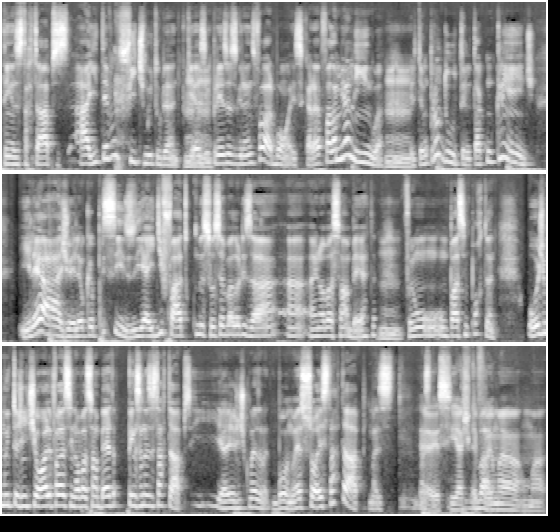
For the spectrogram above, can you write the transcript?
tem as startups, aí teve um fit muito grande, porque Uhum. as empresas grandes falaram, bom, esse cara fala a minha língua, Uhum. ele tem um produto, ele está com um cliente, ele é ágil, ele é o que eu preciso. E aí, de fato, começou -se a valorizar a, a inovação aberta. Uhum. Foi um, um passo importante. Hoje, muita gente olha e fala assim: inovação aberta, pensa nas startups. E aí a gente começa, bom, não é só startup, mas. mas É, esse acho que é foi uma, uma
